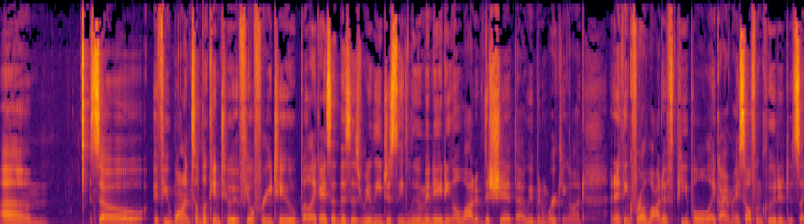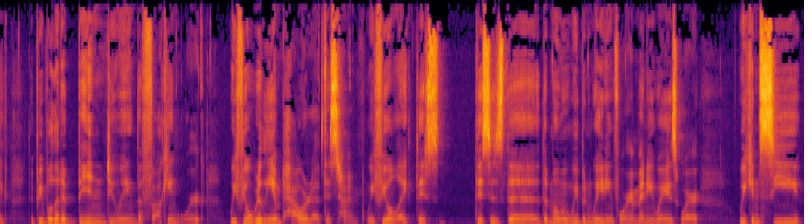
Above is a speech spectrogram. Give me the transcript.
Um so if you want to look into it feel free to. But like i said this is really just illuminating a lot of the shit that we've been working on. And i think for a lot of people like i myself included it's like the people that have been doing the fucking work we feel really empowered at this time. We feel like this this is the the moment we've been waiting for in many ways where we can see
